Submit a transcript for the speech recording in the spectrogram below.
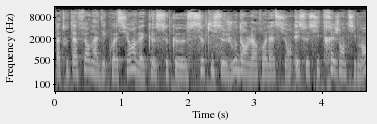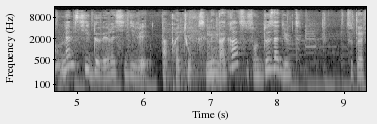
pas tout à fait en adéquation avec ce que ce qui se joue dans leur relation. Et ceci très gentiment, même s'ils devaient récidiver. Après tout, ce n'est mm. pas grave, ce sont deux adultes. Tout à fait.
